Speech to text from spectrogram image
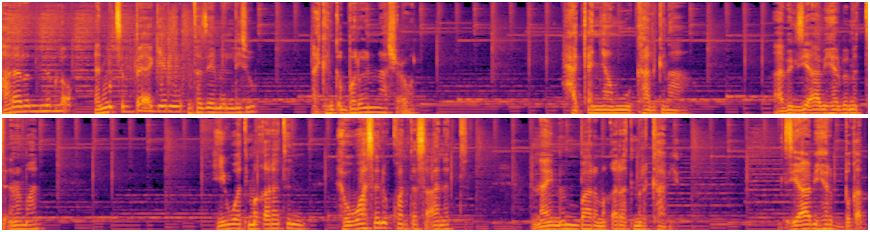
ሃረር እንብሎ እንጽበያ ገይሩ እንተዘይመሊሱ ኣይክንቅበሎ ኢና ሽዑውን ሓቀኛ ምውካል ግና ኣብ እግዚኣብሔር ብምትእምማን ህይወት መቐረትን ህዋሰን እኳ እንተሰኣነት ናይ ምንባር መቐረት ምርካብ እዩ እግዚኣብሔር ብቐጥ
